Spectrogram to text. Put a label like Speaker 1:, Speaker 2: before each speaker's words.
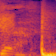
Speaker 1: Check.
